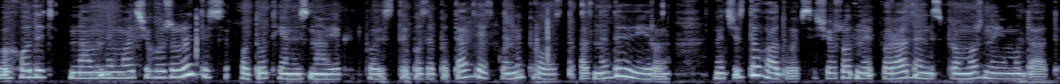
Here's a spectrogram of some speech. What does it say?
Виходить, нам нема чого журитися? Отут я не знаю, як відповісти, бо запитав дядько не просто, а з недовірою, наче здогадувався, що жодної поради не спроможна йому дати.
